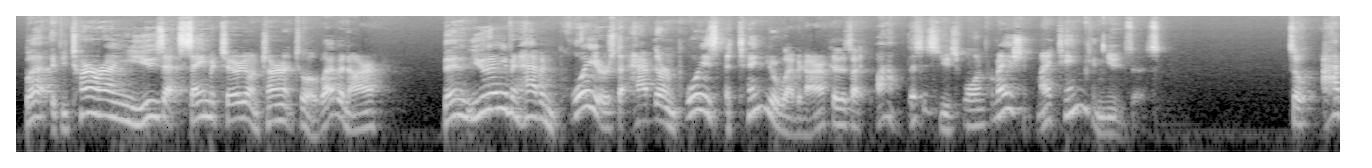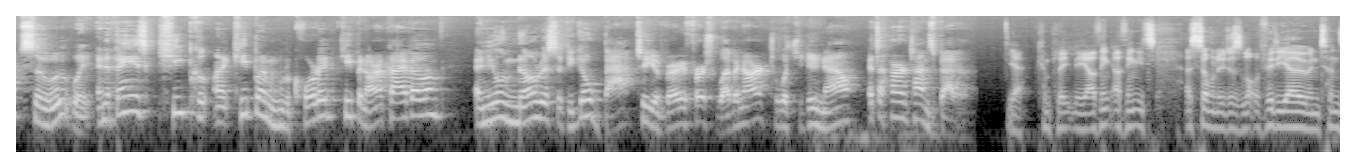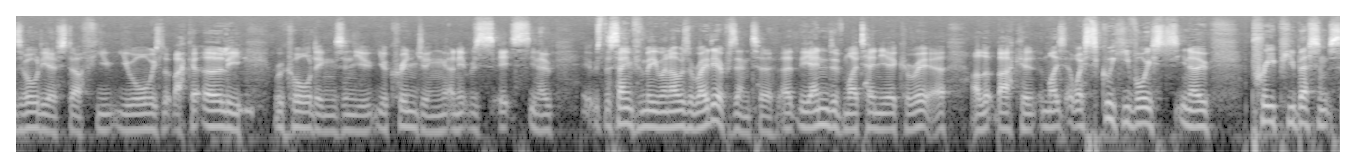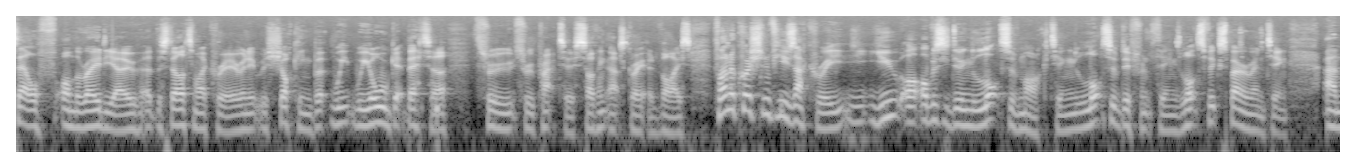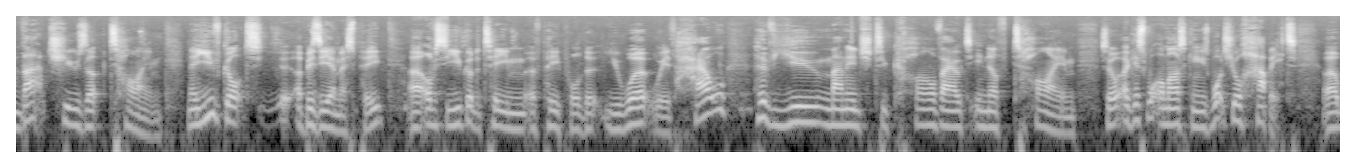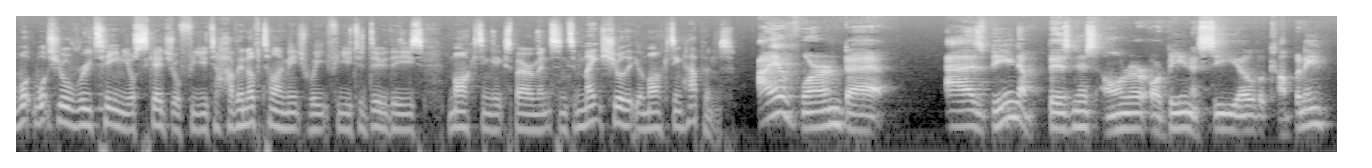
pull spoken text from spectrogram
but if you turn around and you use that same material and turn it to a webinar, then you even have employers that have their employees attend your webinar because it's like, wow, this is useful information. My team can use this. So absolutely. And the thing is, keep keep them recorded, keep an archive of them, and you'll notice if you go back to your very first webinar to what you do now, it's a hundred times better. Yeah, completely. I think I think it's as someone who does a lot of video and tons of audio stuff, you, you always look back at early mm-hmm. recordings and you, you're cringing. And it was it's you know it was the same for me when I was a radio presenter at the end of my ten year career. I look back at my, my squeaky voiced you know prepubescent self on the radio at the start of my career, and it was shocking. But we, we all get better through through practice. So I think that's great advice. Final question for you, Zachary. You are obviously doing lots of marketing, lots of different things, lots of experimenting, and that chews up time. Now you've got a busy MSP. Uh, obviously, you've got a team of people that you work with. How have you managed to carve out enough time? So I guess what I'm asking is, what's your habit? Uh, what what's your routine, your schedule for you to have enough time each week for you to do these marketing experiments and to make sure that your marketing happens? I have learned that as being a business owner or being a CEO of a company,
